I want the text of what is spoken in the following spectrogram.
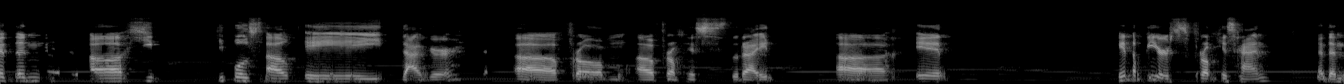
and then uh he he pulls out a dagger uh from uh from his right uh it it appears from his hand and then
